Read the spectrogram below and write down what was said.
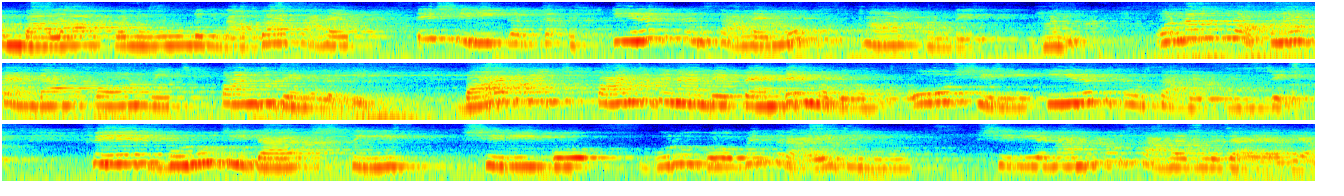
ਅੰਬਾਲਾ, ਬਨੂੜ, ਨਾਭਾ ਸਾਹਿਬ ਤੇ ਸ਼੍ਰੀ ਕਰਤ ਕੀਰਤਪੁਰ ਸਾਹਿਬ ਮੁੱਖ ਸਥਾਨ ਆਉਂਦੇ ਹਨ। ਉਹਨਾਂ ਨੂੰ ਆਪਣਾ ਪੈਂਡਾ ਮਕਾਉਣ ਵਿੱਚ 5 ਦਿਨ ਲੱਗੇ। ਬਾਅਦ ਵਿੱਚ 5 ਦਿਨਾਂ ਦੇ ਪੈਂਡੇ ਮਗਰੋਂ ਉਹ ਸ਼੍ਰੀ ਕੀਰਤਪੁਰ ਸਾਹਿਬ ਪਹੁੰਚੇ। ਫਿਰ ਗੁਰੂ ਜੀ ਦਾ ਸੀਸ ਸ਼੍ਰੀ ਗੋ, ਗੁਰੂ ਗੋਬਿੰਦ ਰਾਏ ਜੀ ਨੂੰ ਸ਼੍ਰੀ ਅਨੰਦਪੁਰ ਸਾਹਿਬ ਲਿਜਾਇਆ ਗਿਆ।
